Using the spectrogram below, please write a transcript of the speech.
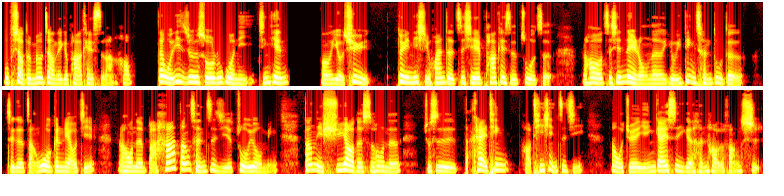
我不晓得有没有这样的一个 podcast 啦。好，但我的意思就是说，如果你今天嗯有去对你喜欢的这些 podcast 的作者，然后这些内容呢有一定程度的这个掌握跟了解，然后呢把它当成自己的座右铭，当你需要的时候呢，就是打开来听，好提醒自己。那我觉得也应该是一个很好的方式。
